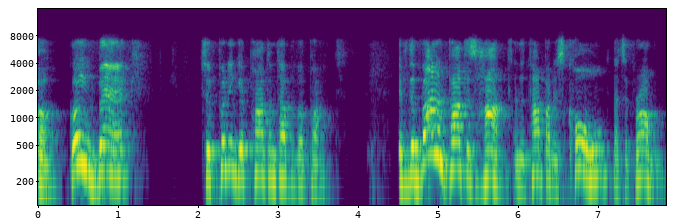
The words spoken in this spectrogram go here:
Oh, going back to putting a pot on top of a pot. If the bottom pot is hot and the top pot is cold, that's a problem.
